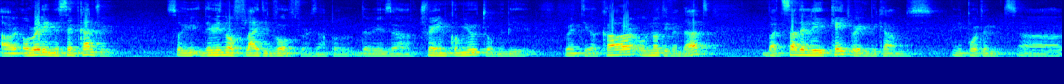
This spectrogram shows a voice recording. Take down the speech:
are already in the same country. So you, there is no flight involved, for example. There is a train commute or maybe renting a car or not even that. But suddenly catering becomes an important uh, uh,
